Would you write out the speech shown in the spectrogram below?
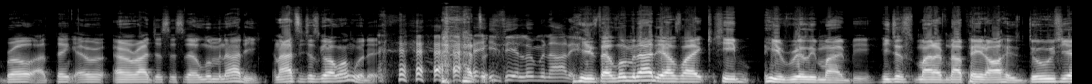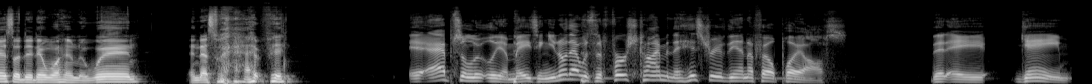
"Bro, I think Aaron, Aaron Rodgers is the Illuminati," and I had to just go along with it. to- He's the Illuminati. He's the Illuminati. I was like, he he really might be. He just might have not paid all his dues yet, so they didn't want him to win, and that's what happened. Absolutely amazing. You know, that was the first time in the history of the NFL playoffs that a game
